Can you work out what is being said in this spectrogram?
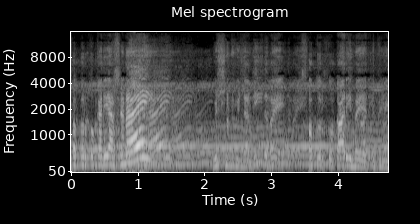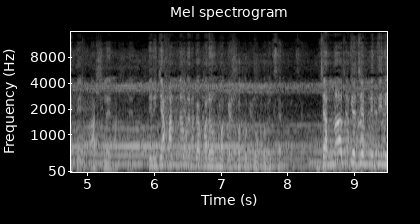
সতর্ককারী আসে নাই? হয়ে, সতর্ককারী হয়ে পৃথিবীতে আসলেন। তিনি জাহান্নামের ব্যাপারে উম্মাকে সতর্ক করেছেন। জান্নাতকে যেমনি তিনি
